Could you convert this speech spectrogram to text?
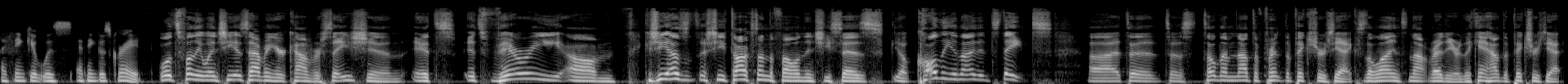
I think it was I think it was great. Well, it's funny when she is having her conversation. It's it's very um because she has she talks on the phone and she says you know call the United States uh to to tell them not to print the pictures yet because the line's not ready or they can't have the pictures yet.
